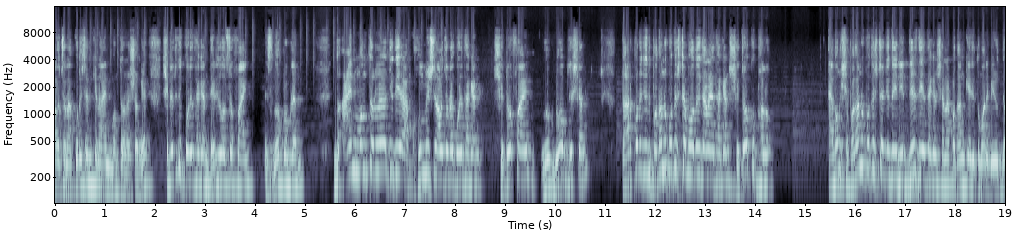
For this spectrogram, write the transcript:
আলোচনা করেছেন কিনা আইন মন্ত্রণালয়ের সঙ্গে, সেটা যদি করে থাকেন there is also fine is no problem কিন্তু আইন মন্ত্রণালয় যদি হোম মিশন আলোচনা করে থাকেন, সেটাও ফাইন নো অবজেকশন তারপরে যদি প্রধান উপদেষ্টা মহোদয় জানায় থাকেন, সেটাও খুব ভালো. এবং সে প্রধান উপদেষ্টা যদি নির্দেশ দিয়ে থাকেন সেনা প্রধানকে যে তোমার বিরুদ্ধে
